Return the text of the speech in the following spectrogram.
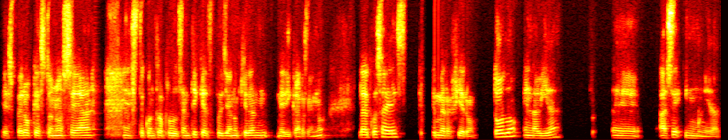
Espero que esto no sea este, contraproducente y que después ya no quieran medicarse, ¿no? La cosa es que me refiero, todo en la vida eh, hace inmunidad.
